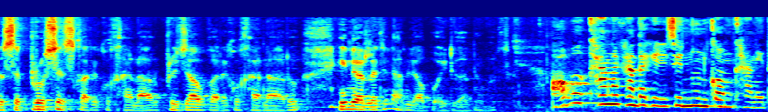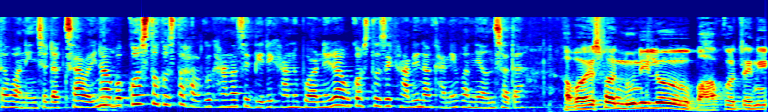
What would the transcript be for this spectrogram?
जस्तै प्रोसेस गरेको खानाहरू प्रिजर्भ गरेको खानाहरू यिनीहरूलाई चाहिँ हामीले अभोइड गर्नुपर्छ। अब खाना खाँदाखेरि चाहिँ नुन कम खाने त भनिन्छ डाक्टर साहब होइन? अब कस्तो कस्तो खालको खाना चाहिँ धेरै खानुपर्ने र अब कस्तो चाहिँ खाँदै नखाने भन्ने हुन्छ त? अब यसमा नुनिलो भएको चाहिँ नि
